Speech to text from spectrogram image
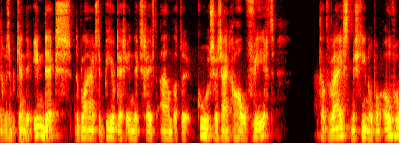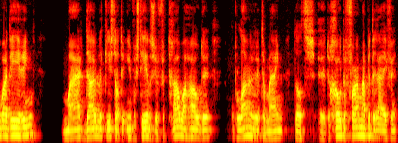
er is een bekende index, de belangrijkste biotech-index geeft aan dat de koersen zijn gehalveerd. Dat wijst misschien op een overwaardering, maar duidelijk is dat de investeerders er vertrouwen houden op langere termijn dat uh, de grote farmabedrijven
